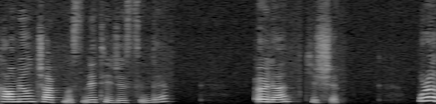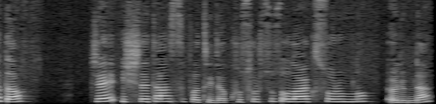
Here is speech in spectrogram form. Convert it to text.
kamyon çarpması neticesinde ölen kişi. Burada C işleten sıfatıyla kusursuz olarak sorumlu ölümden.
